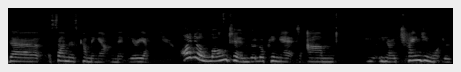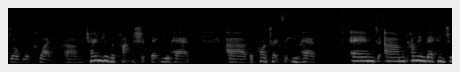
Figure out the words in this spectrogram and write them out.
The sun is coming out in that area. On your long term, you're looking at, um, you, you, know, changing what your job looks like, um, changing the partnership that you have, uh, the contracts that you have and um, coming back into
